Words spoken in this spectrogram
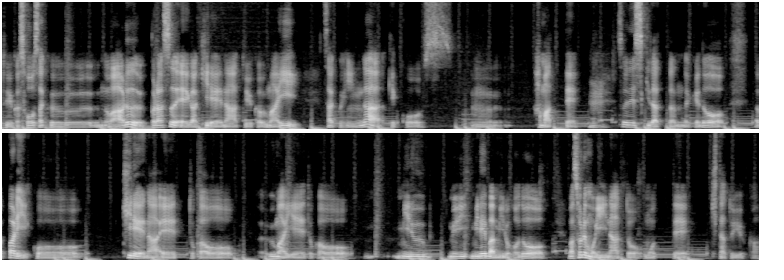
というか創作のある、プラス絵が綺麗なというかうまい作品が結構す、うん、ハマって、うん。それで好きだったんだけど、やっぱりこう、綺麗な絵とかを、うまい絵とかを見る、見見れば見るほど、まあそれもいいなと思ってきたというか、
